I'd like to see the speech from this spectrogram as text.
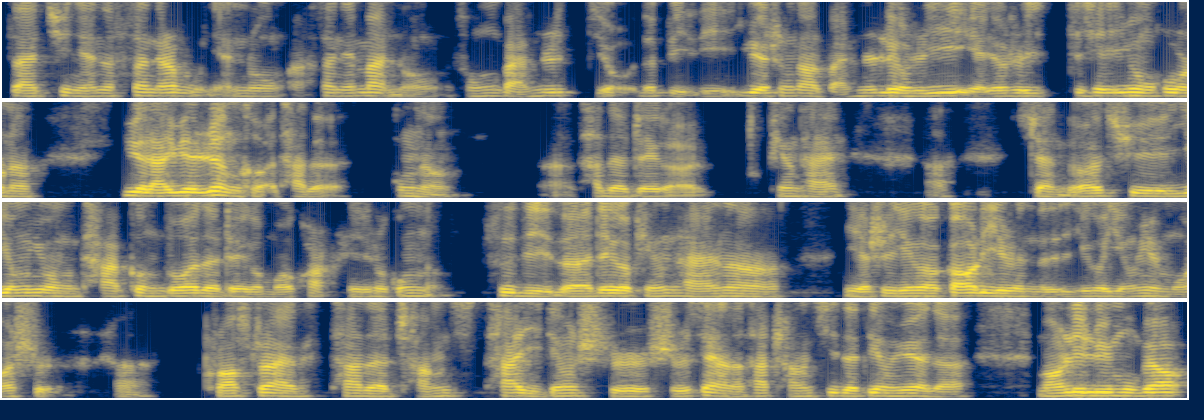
在去年的三点五年中啊，三年半中，从百分之九的比例跃升到百分之六十一，也就是这些用户呢越来越认可它的功能啊，它的这个平台啊。选择去应用它更多的这个模块，也就是功能。自己的这个平台呢，也是一个高利润的一个营运模式啊。CrossDrag 它的长期，它已经是实现了它长期的订阅的毛利率目标，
